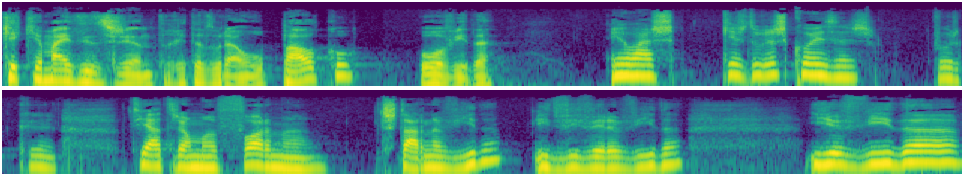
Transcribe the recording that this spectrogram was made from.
que é que é mais exigente, Rita Durão, o palco ou a vida? Eu acho que as duas coisas, porque o teatro é uma forma de estar na vida e de viver a vida, e a vida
